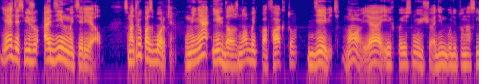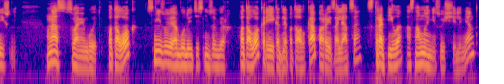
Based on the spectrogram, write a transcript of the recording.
Я здесь вижу один материал. Смотрю по сборке. У меня их должно быть по факту 9. Но я их поясню еще. Один будет у нас лишний. У нас с вами будет потолок, снизу я буду идти снизу вверх. Потолок, рейка для потолка, пароизоляция, стропила, основной несущий элемент.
